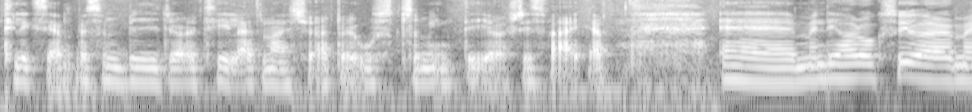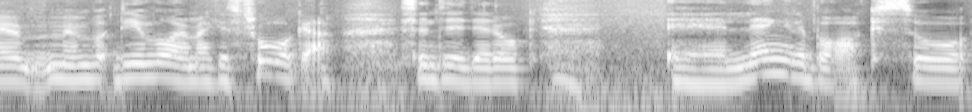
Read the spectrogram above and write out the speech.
till exempel som bidrar till att man köper ost som inte görs i Sverige. Eh, men det har också att göra med, med det är en varumärkesfråga sen tidigare och eh, längre bak så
